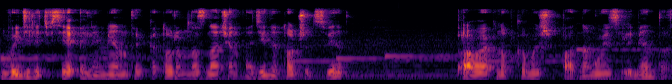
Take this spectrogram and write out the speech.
Выделить все элементы, которым назначен один и тот же цвет. Правая кнопка мыши по одному из элементов.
